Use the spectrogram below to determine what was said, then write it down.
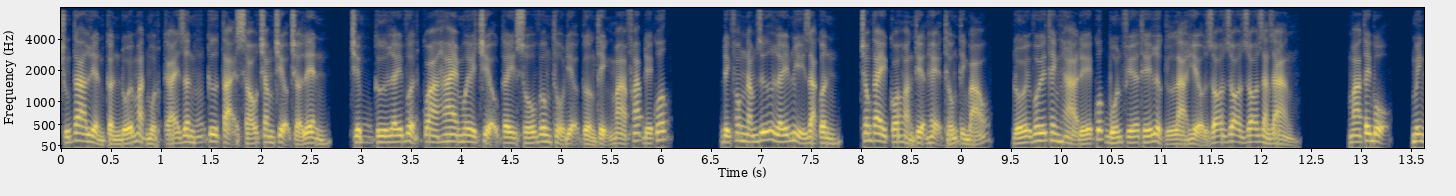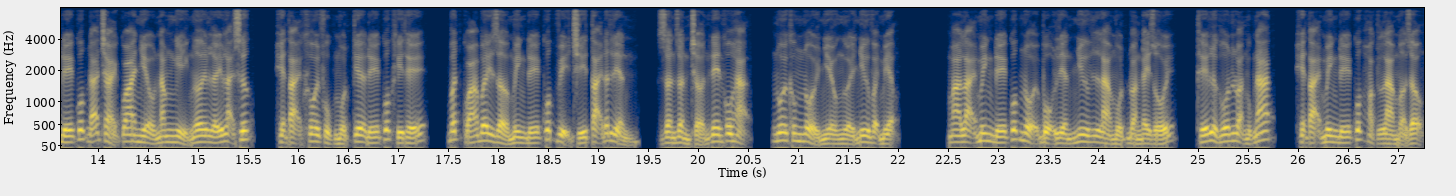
chúng ta liền cần đối mặt một cái dân cư tại sáu trăm triệu trở lên, chiếm cứ lấy vượt qua hai mươi triệu cây số vương thổ địa cường thịnh ma pháp đế quốc. Địch phong nắm giữ lấy nỉ dạ quân, trong tay có hoàn thiện hệ thống tình báo, đối với thanh hà đế quốc bốn phía thế lực là hiểu rõ rõ rõ ràng ràng. Mà tây bộ, minh đế quốc đã trải qua nhiều năm nghỉ ngơi lấy lại sức, hiện tại khôi phục một tia đế quốc khí thế, bất quá bây giờ minh đế quốc vị trí tại đất liền, dần dần trở nên khô hạn, nuôi không nổi nhiều người như vậy miệng. Mà lại minh đế quốc nội bộ liền như là một đoàn đầy dối thế lực hỗn loạn mục nát, hiện tại minh đế quốc hoặc là mở rộng,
